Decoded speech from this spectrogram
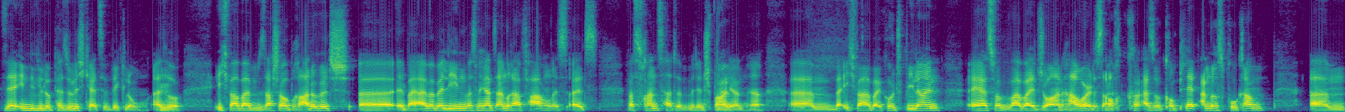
sehr individuelle Persönlichkeitsentwicklung. Also mhm. ich war beim Sascha Obradovic äh, bei Alba Berlin, was eine ganz andere Erfahrung ist, als was Franz hatte mit den Spaniern. Ja. Ja. Ähm, ich war bei Coach Beeline, er war bei Joan Howard, das ist auch also komplett anderes Programm. Ähm,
